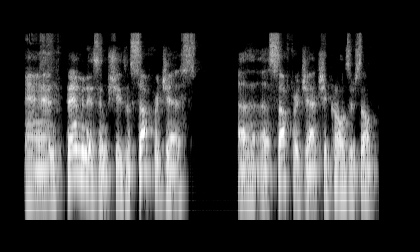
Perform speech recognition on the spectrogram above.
and feminism. She's a suffragist, a, a suffragette. She calls herself.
